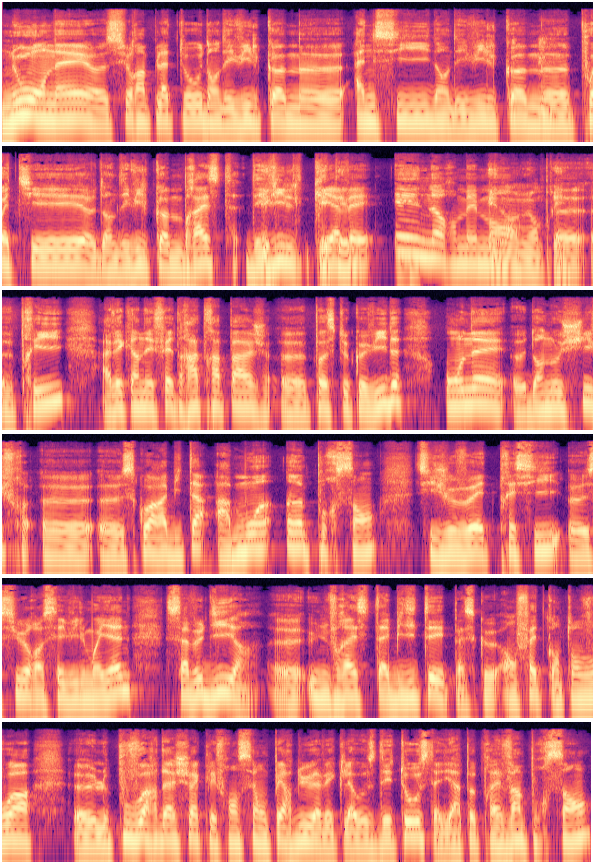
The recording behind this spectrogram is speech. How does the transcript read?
Nous, on est euh, sur un plateau dans des villes comme euh, Annecy, dans des villes comme euh, Poitiers, dans des villes comme Brest, des Et villes qui avaient énormément, énormément pris. euh, pris, avec un effet de rattrapage euh, post-Covid. On est dans nos chiffres euh, Square Habitat à moins 1%, si je veux être précis, sur ces villes moyennes. Ça veut dire une vraie stabilité, parce que en fait, quand on voit euh, le pouvoir d'achat que les Français ont perdu avec la hausse des taux, c'est-à-dire à peu près 20%,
